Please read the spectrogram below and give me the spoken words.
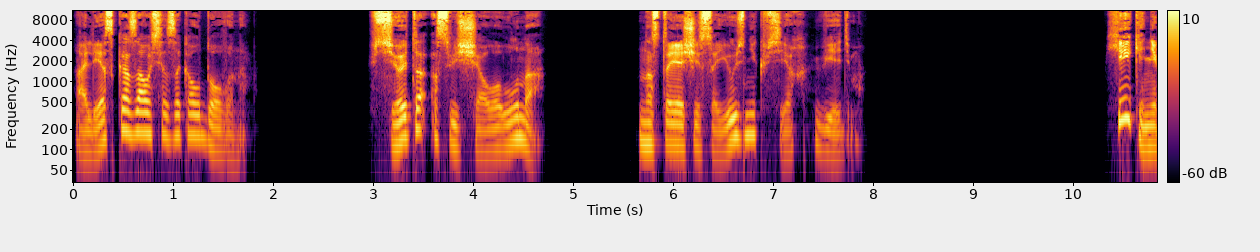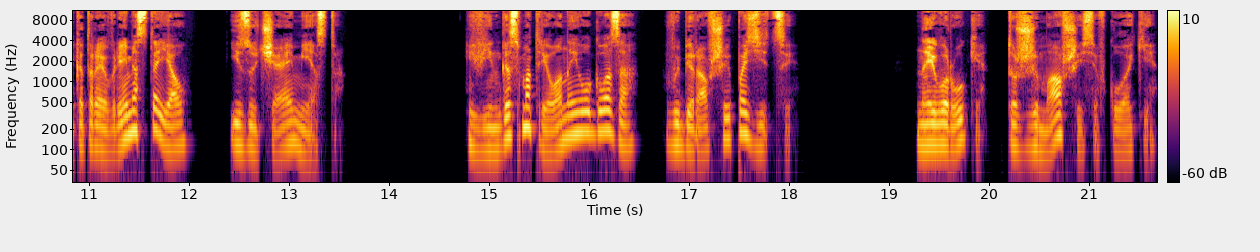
а лес казался заколдованным. Все это освещала луна, настоящий союзник всех ведьм. Хейки некоторое время стоял, изучая место. Винга смотрела на его глаза, выбиравшие позиции. На его руки, то сжимавшиеся в кулаки,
